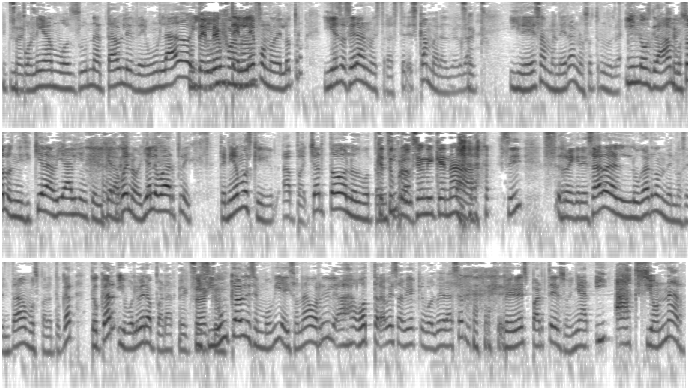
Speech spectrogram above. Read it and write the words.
y poníamos una tablet de un lado Un y teléfono. un teléfono del otro y esas eran nuestras tres cámaras, ¿verdad? Exacto. Y de esa manera nosotros nos y nos grabamos Sí. solos, ni siquiera había alguien que dijera, bueno, ya le voy a dar play. Teníamos que apachar todos los que botones. tu producción ni que nada. sí, regresar al lugar donde nos sentábamos para tocar, tocar y volver a parar. Exacto. Y si un cable se movía y sonaba horrible, ah, otra vez había que volver a hacerlo. Pero es parte de soñar y accionar,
